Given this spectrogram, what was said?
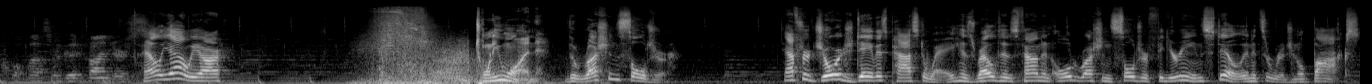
Hufflepuffs are good finders. Hell yeah, we are. 21. The Russian Soldier. After George Davis passed away, his relatives found an old Russian soldier figurine still in its original box.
